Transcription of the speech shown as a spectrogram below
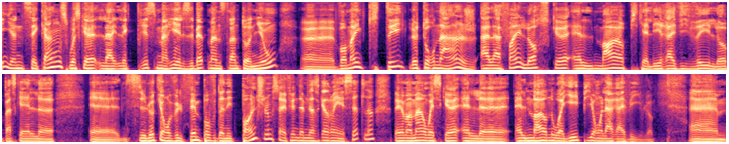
Il y a une séquence où est-ce que la lectrice Marie-Elisabeth Manstrantonio euh, va même quitter le tournage à la fin lorsque elle meurt puis qu'elle est ravivée là parce qu'elle euh, euh, ceux-là qui ont vu le film pas vous donner de punch là, mais c'est un film de 1987 là, ben, un moment où est-ce que elle euh, elle meurt noyée puis on la ravive là. Euh,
